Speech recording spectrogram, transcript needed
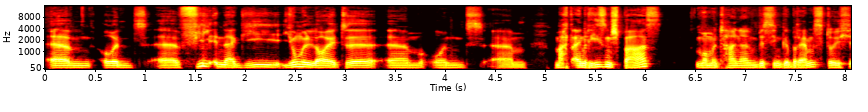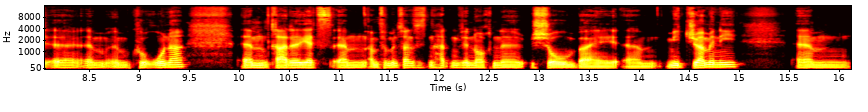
ähm, und äh, viel Energie, junge Leute ähm, und ähm, macht einen Riesenspaß momentan ja ein bisschen gebremst durch äh, ähm, Corona. Ähm, Gerade jetzt ähm, am 25. hatten wir noch eine Show bei ähm, Meet Germany. Ähm,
